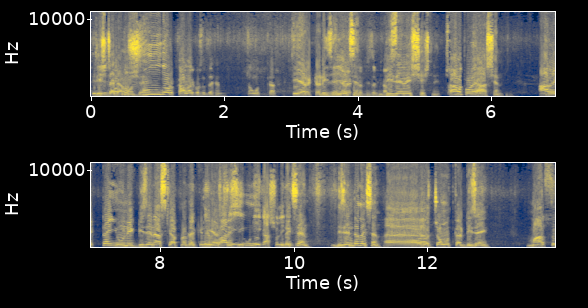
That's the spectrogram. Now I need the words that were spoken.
তিরিশ টাকার কত মধ্যে। সুন্দর কালার করছে দেখেন। চমৎকার। এই আর একটা ডিজাইন দেখছেন। ডিজাইনের শেষ নেই। তারপরে আসেন। আর একটা ইউনিক ডিজাইন আজকে আপনাদেরকে নিয়ে আসছি unique আসলে দেখছেন? ডিজাইনটা দেখছেন? হ্যাঁ। চমৎকার ডিজাইন মাত্র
